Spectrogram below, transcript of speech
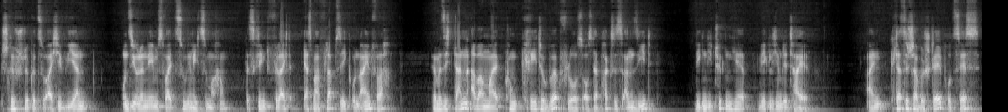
Schriftstücke zu archivieren und sie unternehmensweit zugänglich zu machen. Das klingt vielleicht erstmal flapsig und einfach. Wenn man sich dann aber mal konkrete Workflows aus der Praxis ansieht, liegen die Tücken hier wirklich im Detail. Ein klassischer Bestellprozess,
